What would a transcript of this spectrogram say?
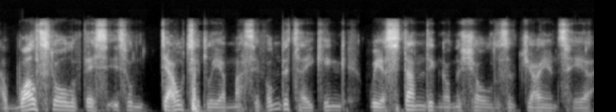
And whilst all of this is undoubtedly a massive undertaking, we are standing on the shoulders of giants here.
